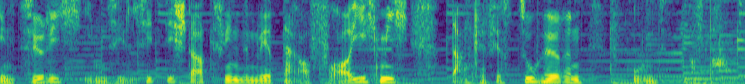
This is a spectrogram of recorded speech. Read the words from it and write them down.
in Zürich in Sil City stattfinden wird. Darauf freue ich mich. Danke fürs Zuhören und auf bald.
